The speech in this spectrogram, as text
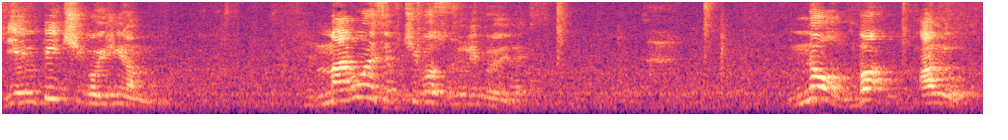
Li impiccico vicino a me. Ma pure se ci fosse sul libro di testo non voglio allora.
